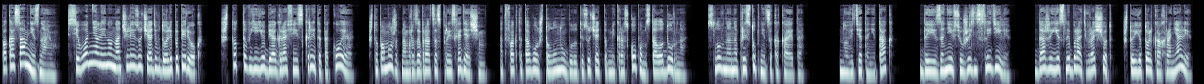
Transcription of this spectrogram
Пока сам не знаю. Сегодня Лину начали изучать вдоль и поперек. Что-то в ее биографии скрыто такое, что поможет нам разобраться с происходящим. От факта того, что Луну будут изучать под микроскопом, стало дурно. Словно она преступница какая-то. Но ведь это не так. Да и за ней всю жизнь следили. Даже если брать в расчет, что ее только охраняли,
